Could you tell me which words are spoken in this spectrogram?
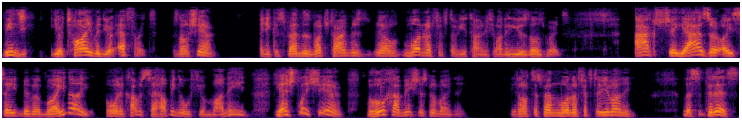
Means your time and your effort. There's no share. And you can spend as much time as, you know, more than a fifth of your time if you want to use those words. But when it comes to helping you with your money, yes, share. You don't have to spend more than 50 of your money. Listen to this.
